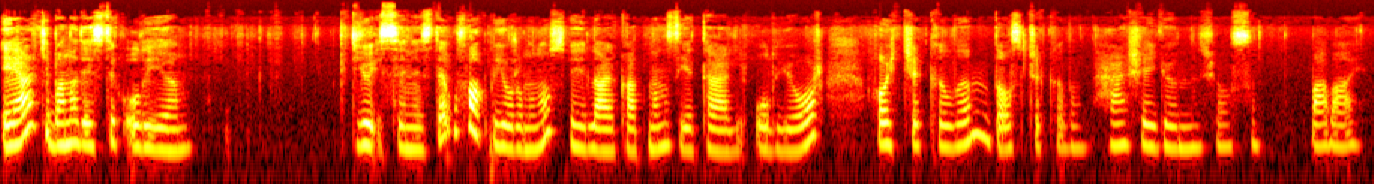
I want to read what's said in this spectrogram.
Eğer ki bana destek olayım diyor iseniz de ufak bir yorumunuz ve like atmanız yeterli oluyor. Hoşçakalın, dostça kalın. Her şey gönlünüzce olsun. Bye bye.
